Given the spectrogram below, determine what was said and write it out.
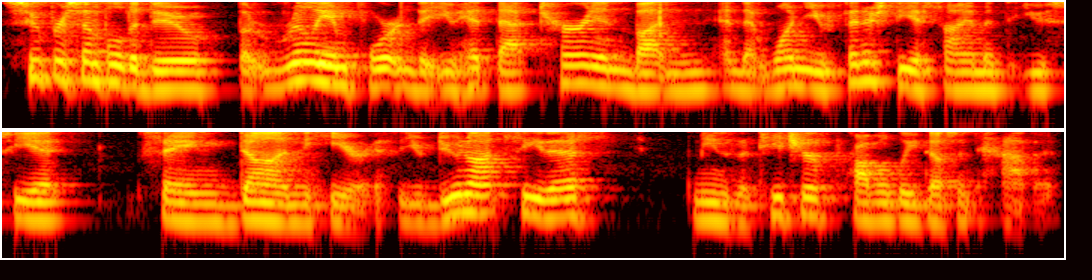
super simple to do, but really important that you hit that turn in button and that when you finish the assignment that you see it saying done here. If you do not see this, it means the teacher probably doesn't have it.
